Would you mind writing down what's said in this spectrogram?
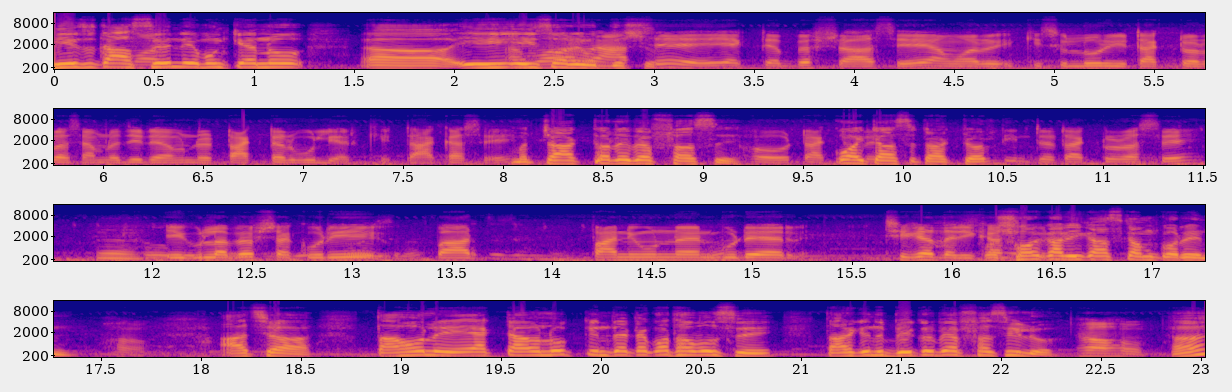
নিয়ে যেতে আসেন এবং কেন এই এই সরের উদ্দেশ্য? আছে একটা ব্যবসা আছে আমার কিছু লরি ট্রাক্টর আছে আমরা যেটা আমরা ট্রাক্টর বলি আর কি ট্রাক আছে। মানে ট্রাক্টরের ব্যবসা আছে? ও, কয়টা আছে ট্রাক্টর? তিনটা ট্রাক্টর আছে। হ্যাঁ। এগুলা ব্যবসা করি বা পানি উন্নয়ন বোর্ডের ঠিকাদারি সরকারি কাজ কাম করেন। হ্যাঁ। আচ্ছা তাহলে একটা লোক কিন্তু একটা কথা বলছে তার কিন্তু বেকর ব্যবসা ছিল। হ্যাঁ, হ্যাঁ।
